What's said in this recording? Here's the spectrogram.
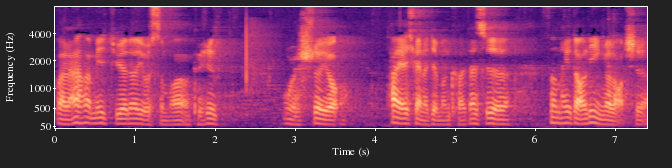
本来还没觉得有什么，可是我舍友他也选了这门课，但是分配到另一个老师，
